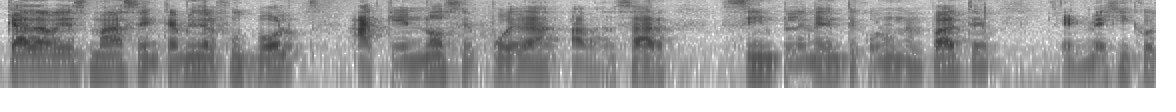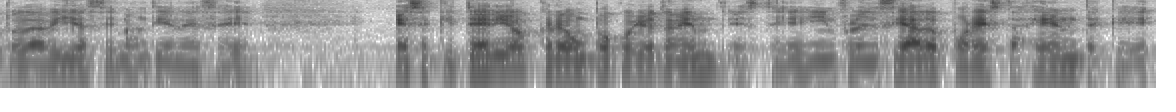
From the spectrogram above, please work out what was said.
cada vez más se encamina el fútbol a que no se pueda avanzar simplemente con un empate. En México todavía se mantiene ese, ese criterio, creo un poco yo también, este, influenciado por esta gente que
